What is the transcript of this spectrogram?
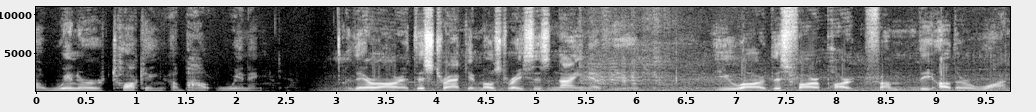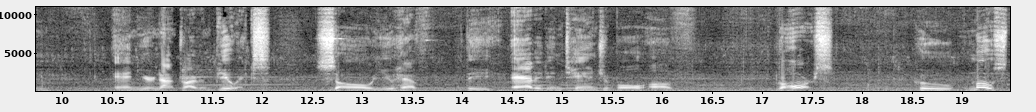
a winner talking about winning. There are at this track in most races nine of you. You are this far apart from the other one, and you're not driving Buicks. So you have the added intangible of the horse, who most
